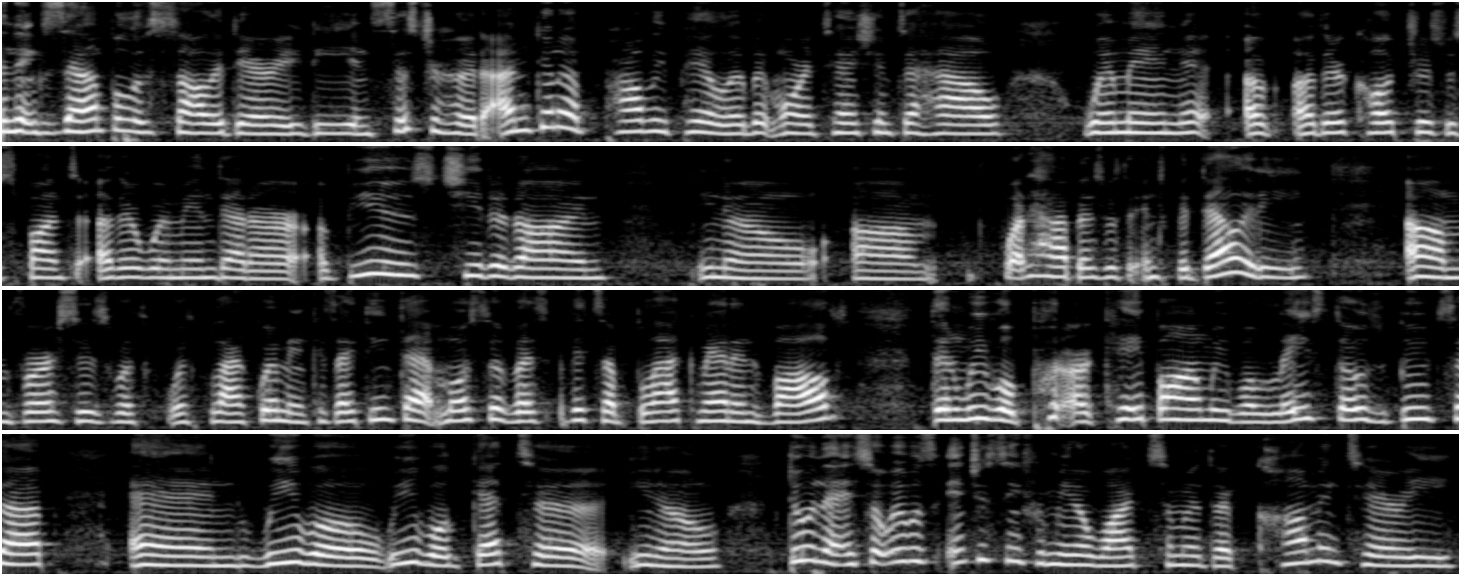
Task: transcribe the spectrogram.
an example of solidarity and sisterhood. I'm going to probably pay a little bit more attention to how women of other cultures respond to other women that are abused, cheated on, you know, um, what happens with infidelity um, versus with, with black women. Because I think that most of us, if it's a black man involved, then we will put our cape on, we will lace those boots up, and we will we will get to you know doing that. And so it was interesting for me to watch some of the commentary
